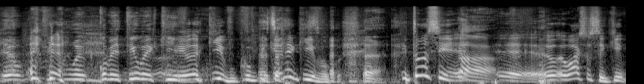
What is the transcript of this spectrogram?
Eu um, cometi um equívoco. equívoco, um pequeno equívoco. É. Então, assim, ah. é, eu, eu, acho assim que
